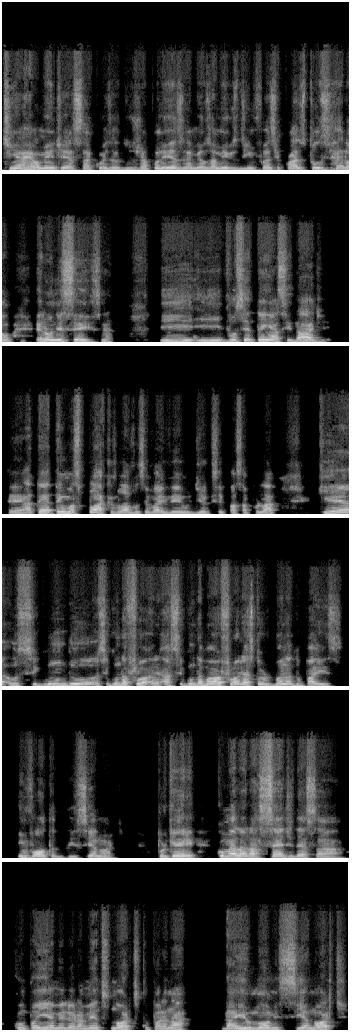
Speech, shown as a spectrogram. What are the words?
tinha realmente essa coisa dos japoneses, né? Meus amigos de infância, quase todos eram, eram Niseis, né? E, e você tem a cidade, é, até tem umas placas lá, você vai ver o dia que você passar por lá, que é o segundo, a segunda, a segunda maior floresta urbana do país em volta de Cianorte. Porque, como ela era sede dessa Companhia Melhoramentos Norte do Paraná, daí o nome Cianorte.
